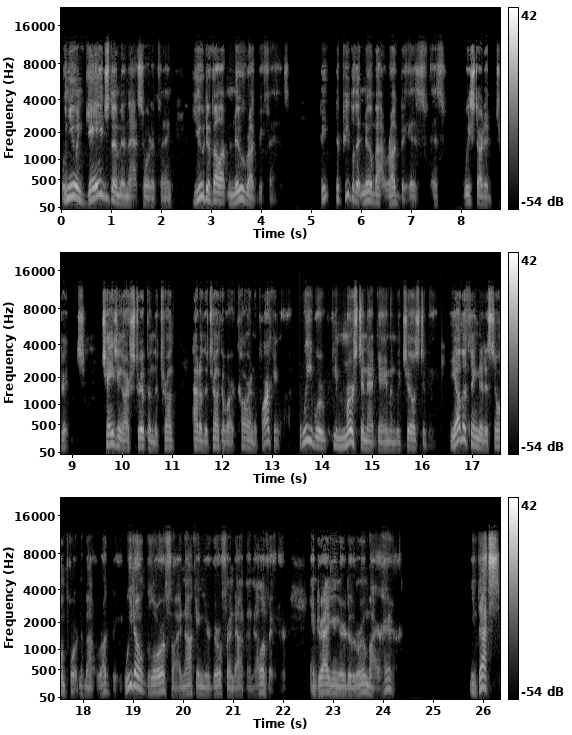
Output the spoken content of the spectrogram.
When you engage them in that sort of thing, you develop new rugby fans. The, the people that knew about rugby is, is we started tr- changing our strip in the trunk out of the trunk of our car in the parking lot we were immersed in that game and we chose to be. The other thing that is so important about rugby, we don't glorify knocking your girlfriend out in an elevator and dragging her to the room by her hair. I mean, that's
